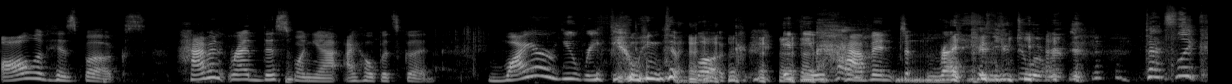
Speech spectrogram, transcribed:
all of his books. Haven't read this one yet. I hope it's good." Why are you reviewing the book if you haven't read it? Can you do a? yet? Re- that's like,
